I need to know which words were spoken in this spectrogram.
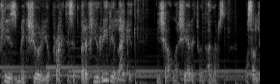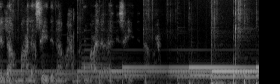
please make sure you practice it. But if you really like it, inshallah, share it with others. وصلى اللهم على سيدنا محمد وعلى آل سيدنا محمد thank you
